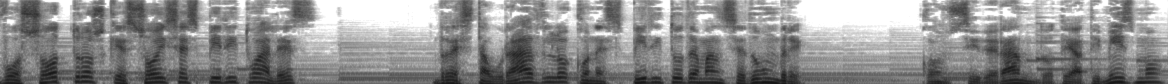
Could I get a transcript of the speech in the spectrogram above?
vosotros que sois espirituales, restauradlo con espíritu de mansedumbre, considerándote a ti mismo,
